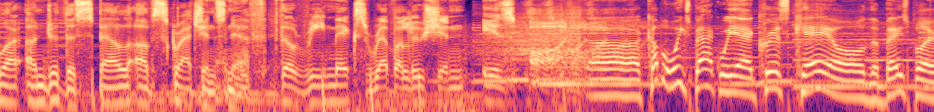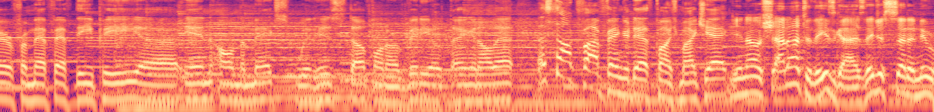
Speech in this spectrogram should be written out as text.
you are under the spell of Scratch and Sniff. The remix revolution is on. Uh, a couple weeks back, we had Chris Kael, the bass player from FFDP, uh, in on the mix with his stuff on our video thing and all that. Let's talk Five Finger Death Punch, Mike Check. You know, shout out to these guys. They just set a new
